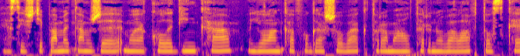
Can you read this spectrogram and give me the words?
Ja si ešte pamätám, že moja kolegynka Jolanka Fogašová, ktorá ma alternovala v Toske,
